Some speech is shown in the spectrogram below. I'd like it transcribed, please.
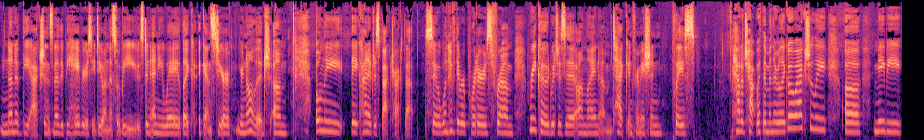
none of the actions, none of the behaviors you do on this will be used in any way like against your your knowledge. Um, only they kind of just backtracked that. So one of the reporters from Recode, which is an online um, tech information place had a chat with them and they were like oh actually uh, maybe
